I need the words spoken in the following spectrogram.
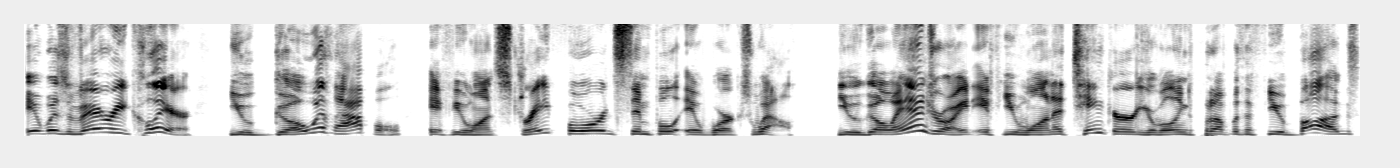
it was very clear you go with Apple if you want straightforward, simple, it works well. You go Android if you want to tinker, you're willing to put up with a few bugs,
